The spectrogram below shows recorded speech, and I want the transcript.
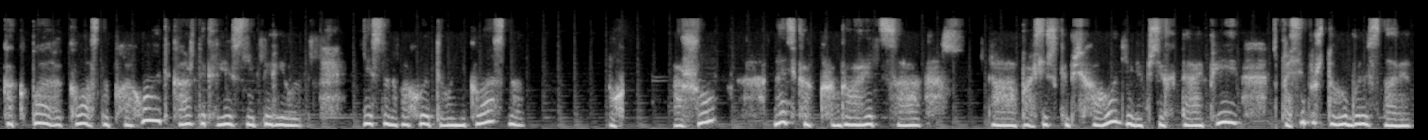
как пара классно проходит каждый кризисный период. Если она проходит его не классно, ну хорошо. Знаете, как говорится о практической психологии или психотерапии, спасибо, что вы были с нами.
